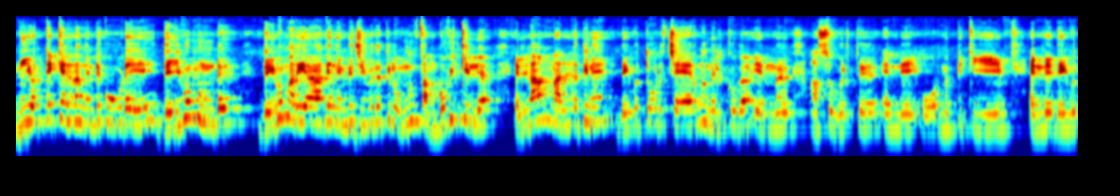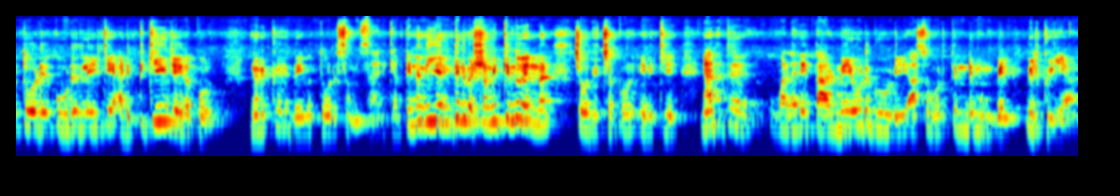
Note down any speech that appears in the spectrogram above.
നീ ഒറ്റയ്ക്കല്ല നിന്റെ കൂടെ ദൈവമുണ്ട്. ദൈവം അറിയാതെ നിന്റെ ജീവിതത്തിൽ ഒന്നും സംഭവിക്കില്ല. എല്ലാം നല്ലതിന് ദൈവത്തോട് ചേർന്ന് നിൽക്കുക എന്ന് ആ സുഹൃത്ത് എന്നെ ഓർമ്മിപ്പിക്കുകയും എന്നെ ദൈവത്തോട് കൂടുതലേക്ക് അടുപ്പിക്കുകയും ചെയ്തപ്പോൾ നിനക്ക് ദൈവത്തോട് സംസാരിക്കാം. പിന്നെ നീ എന്തിനു വിഷമിക്കുന്നു എന്ന് ചോദിച്ചപ്പോൾ എനിക്ക് ഞാനത് വളരെ താഴ്മയോടുകൂടി ആ സുഹൃത്തിന്റെ മുമ്പിൽ നിൽക്കുകയാണ്.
